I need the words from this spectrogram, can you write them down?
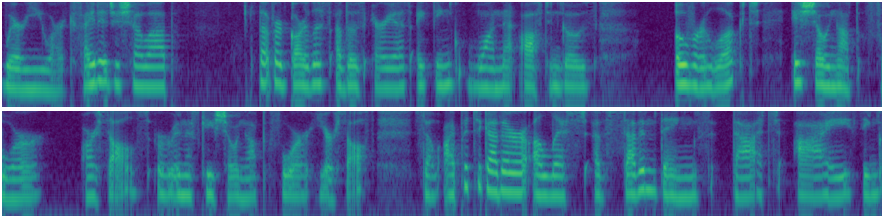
where you are excited to show up. But regardless of those areas, I think one that often goes overlooked is showing up for ourselves, or in this case, showing up for yourself. So, I put together a list of seven things that I think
